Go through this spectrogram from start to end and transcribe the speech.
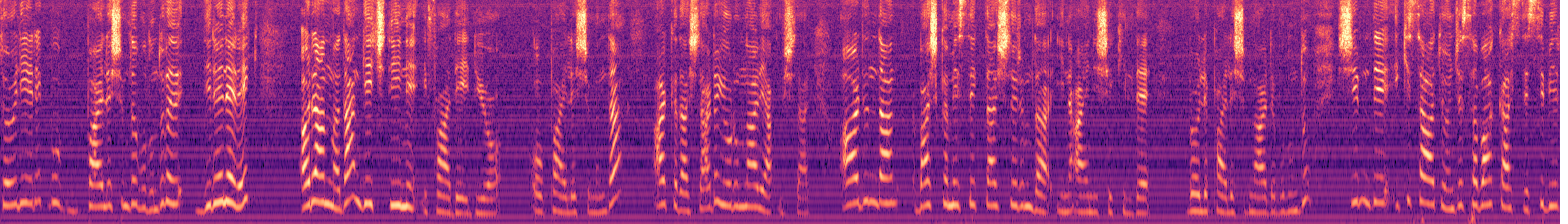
söyleyerek bu paylaşımda bulundu ve direnerek aranmadan geçtiğini ifade ediyor o paylaşımında. Arkadaşlar da yorumlar yapmışlar. Ardından başka meslektaşlarım da yine aynı şekilde böyle paylaşımlarda bulundu. Şimdi iki saat önce Sabah gazetesi bir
